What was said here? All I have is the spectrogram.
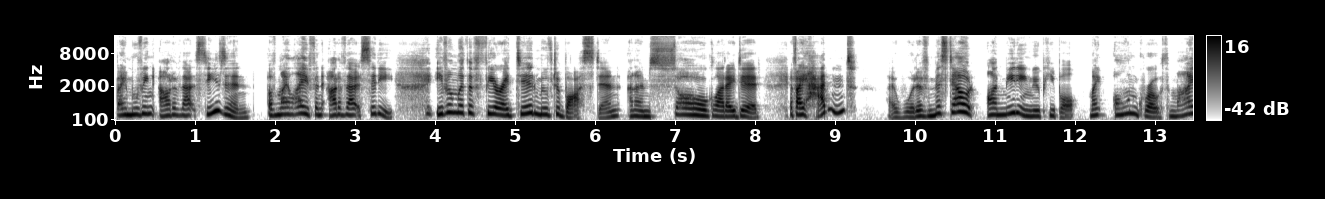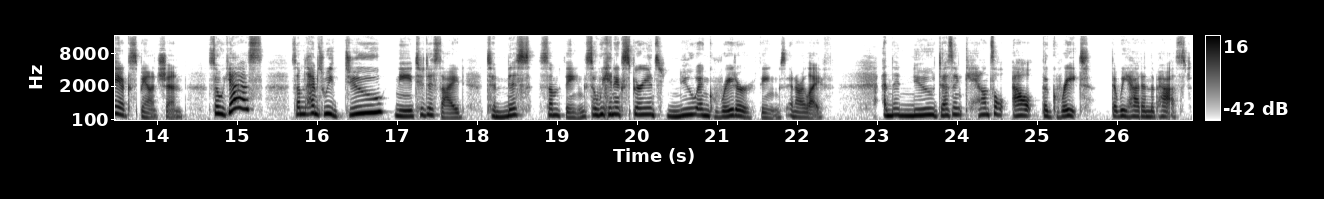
by moving out of that season of my life and out of that city. Even with the fear, I did move to Boston, and I'm so glad I did. If I hadn't, I would have missed out on meeting new people, my own growth, my expansion. So, yes, sometimes we do need to decide to miss something so we can experience new and greater things in our life. And the new doesn't cancel out the great that we had in the past.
